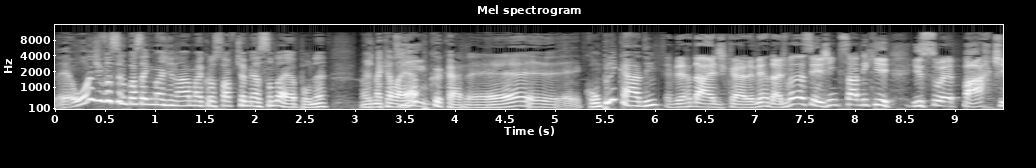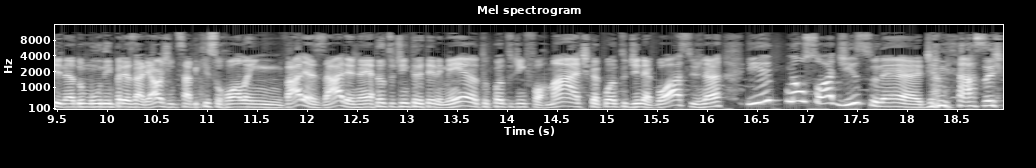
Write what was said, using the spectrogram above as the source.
é, hoje você não consegue imaginar a Microsoft ameaçando a Apple, né? Mas naquela Sim. época, cara, é, é, complicado, hein? É verdade, cara, é verdade. Mas assim, a gente sabe que isso é parte, né, do mundo empresarial, a gente sabe que isso rola em várias áreas, né? Tanto de entretenimento, quanto de informática, quanto de negócios, né? E não só disso, né? De ameaças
